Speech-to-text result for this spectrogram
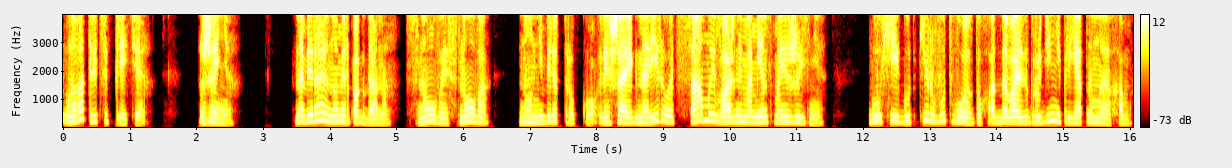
Глава 33. Женя. Набираю номер Богдана. Снова и снова, но он не берет трубку, решая игнорировать самый важный момент моей жизни. Глухие гудки рвут воздух, отдаваясь груди неприятным эхом.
